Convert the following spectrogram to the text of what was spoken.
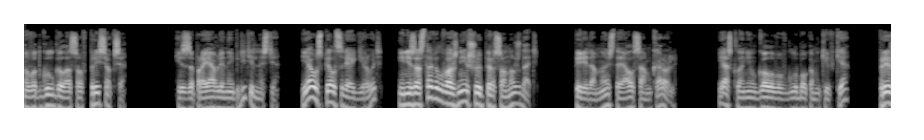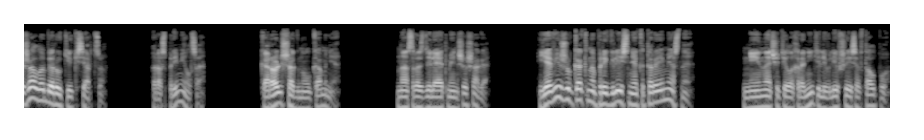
Но вот гул голосов пресекся. Из-за проявленной бдительности я успел среагировать и не заставил важнейшую персону ждать. Передо мной стоял сам король. Я склонил голову в глубоком кивке, прижал обе руки к сердцу. Распрямился. Король шагнул ко мне. Нас разделяет меньше шага. Я вижу, как напряглись некоторые местные. Не иначе телохранители, влившиеся в толпу.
